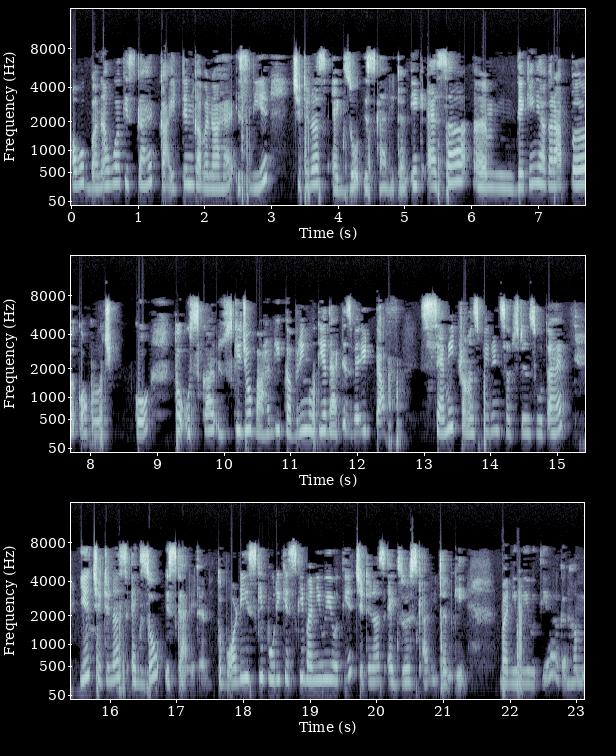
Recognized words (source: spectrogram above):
और वो बना हुआ किसका है? काइटिन का बना है, इसलिए चिटिनस एक्जोस्केलेटन एक ऐसा देखेंगे अगर आप कॉकरोच को तो उसका, उसकी जो बाहर की कवरिंग होती है that is very tough semi transparent substance होता है, ये चिटिनस एक्सोस्केलेटन तो बॉडी इसकी पूरी किसकी बनी हुई होती है? चिटिनस एक्सोस्केलेटन की बनी हुई होती है। अगर हम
